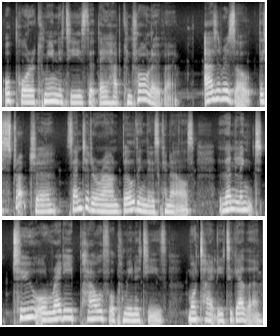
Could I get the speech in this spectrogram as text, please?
or poorer communities that they had control over. As a result, this structure, centered around building those canals, then linked two already powerful communities more tightly together.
